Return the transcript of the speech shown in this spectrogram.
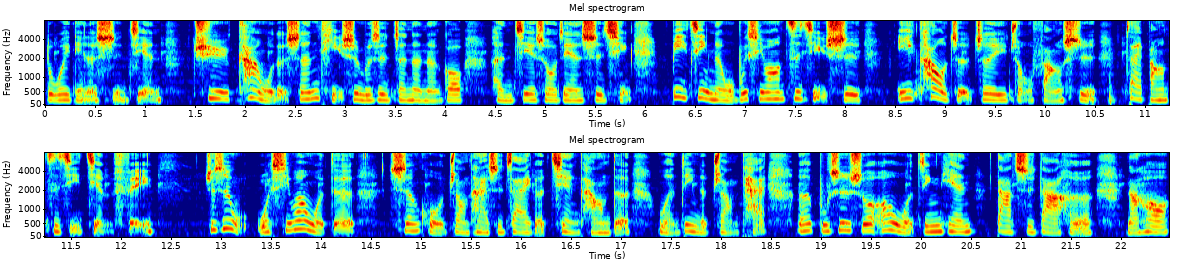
多一点的时间去看我的身体是不是真的能够很接受这件事情。毕竟呢，我不希望自己是依靠着这一种方式在帮自己减肥。就是我希望我的生活状态是在一个健康的、稳定的状态，而不是说哦，我今天大吃大喝，然后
